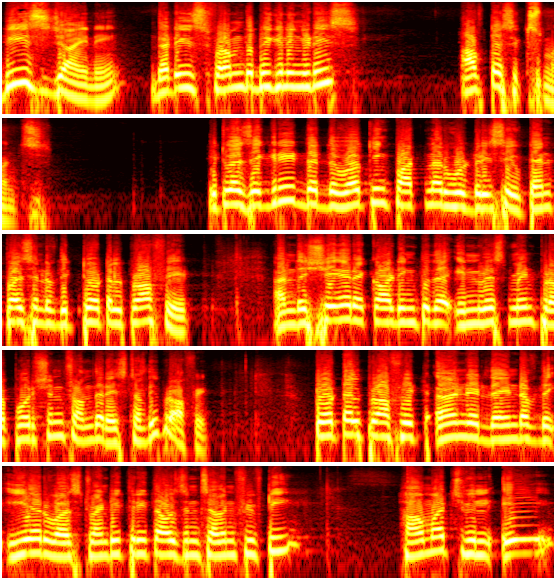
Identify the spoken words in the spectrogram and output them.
B's joining. That is from the beginning it is after six months. It was agreed that the working partner would receive 10% of the total profit and the share according to the investment proportion from the rest of the profit. Total profit earned at the end of the year was 23,750. How much will A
